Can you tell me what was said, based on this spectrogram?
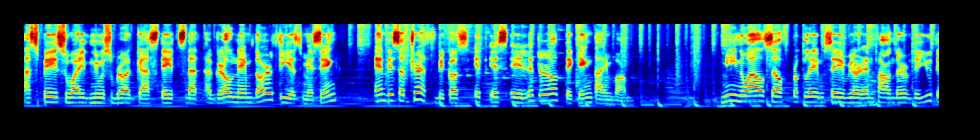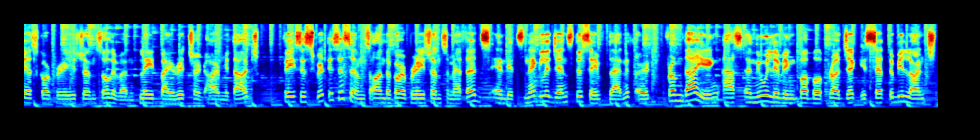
A space-wide news broadcast states that a girl named Dorothy is missing and is a threat because it is a literal ticking time bomb. Meanwhile, self-proclaimed savior and founder of the UTS Corporation, Sullivan, played by Richard Armitage, faces criticisms on the corporation's methods and its negligence to save planet Earth from dying as a new living bubble project is set to be launched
